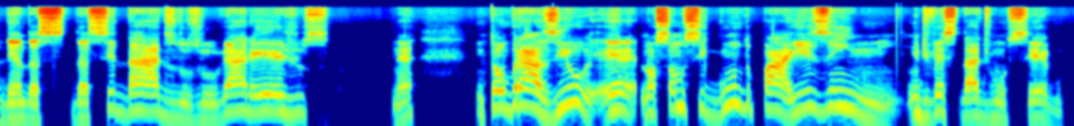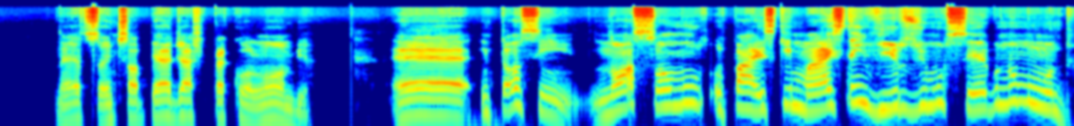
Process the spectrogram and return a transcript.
dentro das, das, cidades, dos lugarejos. Né? Então, o Brasil, nós somos o segundo país em, em diversidade de morcego. Né? A gente só perde, acho, para a Colômbia. É, então, assim, nós somos o país que mais tem vírus de morcego no mundo.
